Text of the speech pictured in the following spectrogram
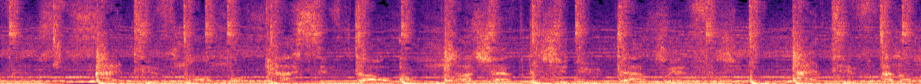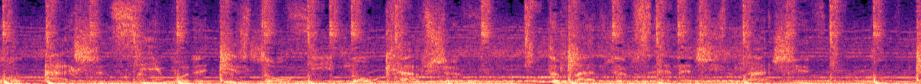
Active, no, I'm not passive. Doubt I'm not a chap that should do that with. Active, and I'm on action. See what it is, don't need no caption. The man, them's energy's matching.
